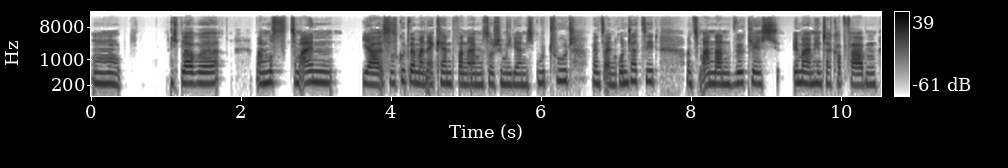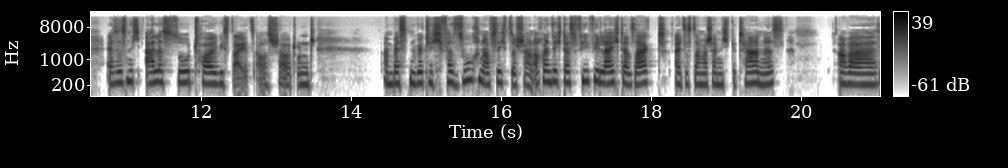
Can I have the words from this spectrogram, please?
Mm, ich glaube, man muss zum einen ja, es ist gut, wenn man erkennt, wann einem Social Media nicht gut tut, wenn es einen runterzieht. Und zum anderen wirklich immer im Hinterkopf haben, es ist nicht alles so toll, wie es da jetzt ausschaut. Und am besten wirklich versuchen, auf sich zu schauen. Auch wenn sich das viel, viel leichter sagt, als es dann wahrscheinlich getan ist. Aber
